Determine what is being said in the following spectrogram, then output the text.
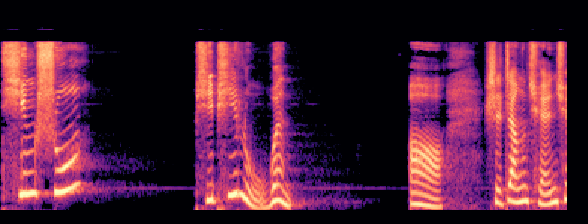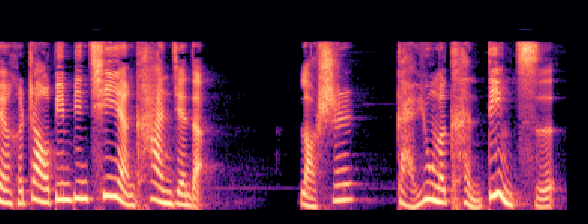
听说，皮皮鲁问：“哦，是张全全和赵彬彬亲眼看见的。”老师改用了肯定词：“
